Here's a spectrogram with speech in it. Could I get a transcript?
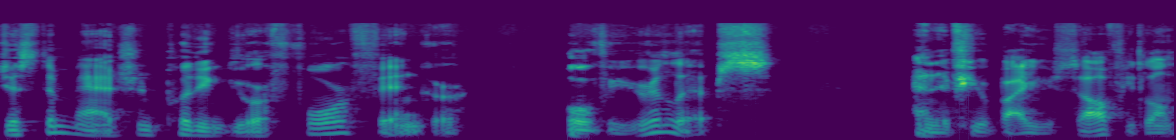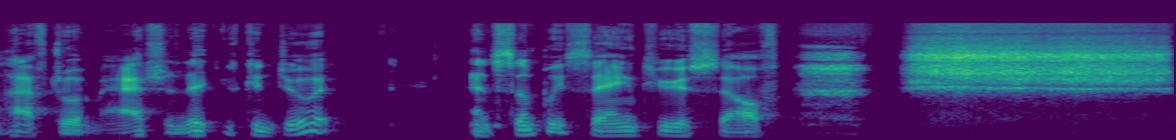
just imagine putting your forefinger over your lips. And if you're by yourself, you don't have to imagine it, you can do it. And simply saying to yourself, shh,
